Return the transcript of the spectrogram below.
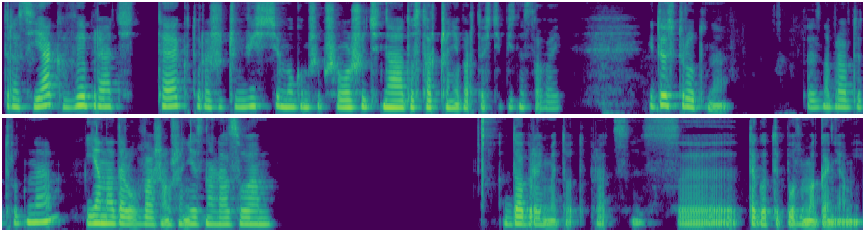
Teraz jak wybrać te, które rzeczywiście mogą się przełożyć na dostarczenie wartości biznesowej? I to jest trudne. To jest naprawdę trudne. Ja nadal uważam, że nie znalazłam dobrej metody pracy z e, tego typu wymaganiami.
